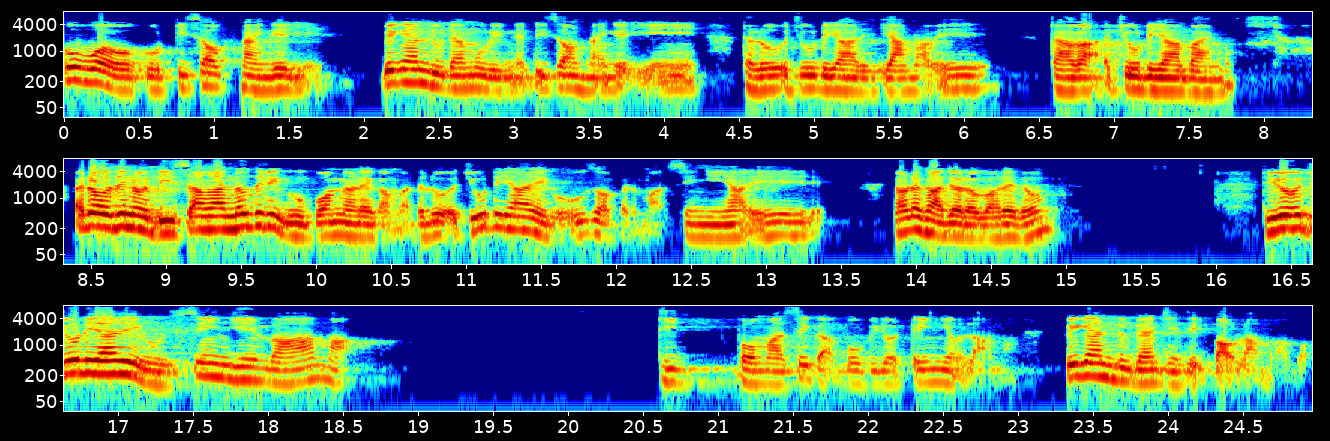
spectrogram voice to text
ကိုယ့်ဘဝကိုကိုတိဆောက်နိုင်ခဲ့ရင်ပေးကမ်းလူတန်းမှုတွေနဲ့တိဆောက်နိုင်ခဲ့ရင်ဒါလိုအကျိုးတရားတွေရမှာပဲဒါကအကျိုးတရားပိုင်းပေါ့အဲ့တော့ဦးဇင်းတို့ဒီစာဃနုဒ္ဒတိကိုပွားများတဲ့အခါမှာဒါလိုအကျိုးတရားတွေကိုဥစွာပထမဆင်ញင်ရတယ်တဲ့နောက်တစ်ခါကျတော့ဗါတဲ့တော့ဒီလိုအကျိုးတရားတွေကိုဆင်ញင်ပါမှဒီ ပေါ်မှာစိတ်ကပို့ပြီးတော့တိမ့်ညွတ်လာမှာပေကံလှူဒန်းခြင်းစိတ်ပေါက်လာမှာပေါ့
